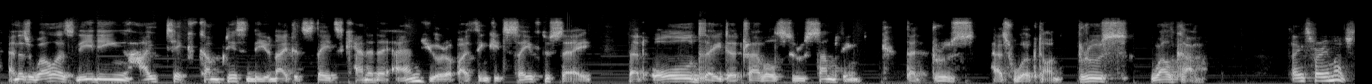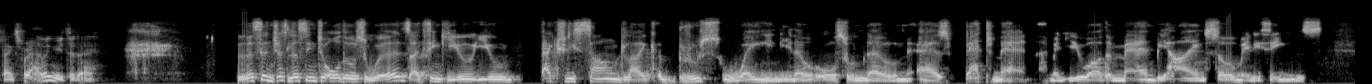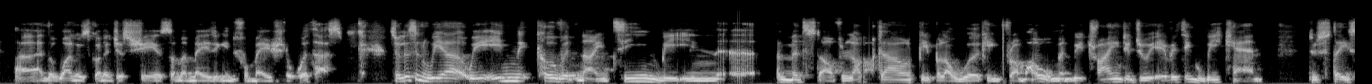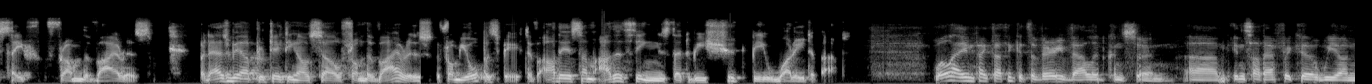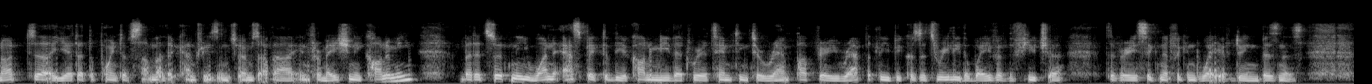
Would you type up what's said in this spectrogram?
and as well as leading high tech companies in the United States, Canada, and Europe, I think it's safe to say that all data travels through something that Bruce has worked on. Bruce, welcome. Thanks very much. Thanks for having me today. Listen, just listening to all those words, I think you you actually sound like Bruce Wayne, you know, also known as Batman. I mean, you are the man behind so many things. Uh, and the one who's going to just share some amazing information with us. So, listen, we are we in COVID nineteen. We in uh, midst of lockdown. People are working from home, and we're trying to do everything we can to stay safe from the virus. But as we are protecting ourselves from the virus, from your perspective, are there some other things that we should be worried about? Well, in fact, I think it's a very valid concern. Um, in South Africa, we are not uh, yet at the point of some other countries in terms of our information economy, but it's certainly one aspect of the economy that we're attempting to ramp up very rapidly because it's really the wave of the future. It's a very significant way of doing business.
